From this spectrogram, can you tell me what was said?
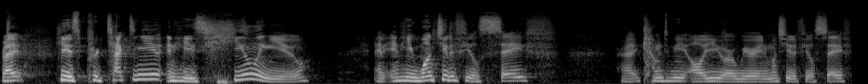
right, He is protecting you and He's healing you, and, and He wants you to feel safe. Right? Come to me, all you are weary, and wants you to feel safe.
